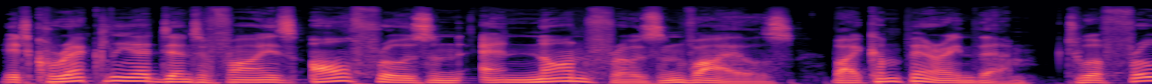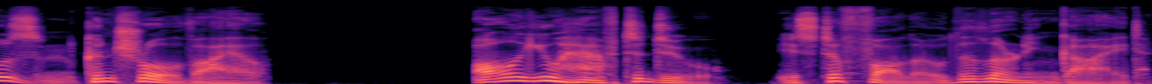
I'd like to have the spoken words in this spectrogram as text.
It correctly identifies all frozen and non-frozen vials by comparing them to a frozen control vial. All you have to do is to follow the learning guide.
